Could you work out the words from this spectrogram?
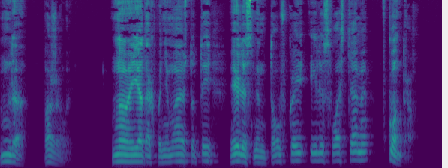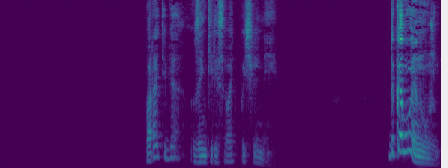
Да, пожалуй. Но я так понимаю, что ты или с ментовкой, или с властями в контрах. Пора тебя заинтересовать посильнее. Да кому я нужен?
